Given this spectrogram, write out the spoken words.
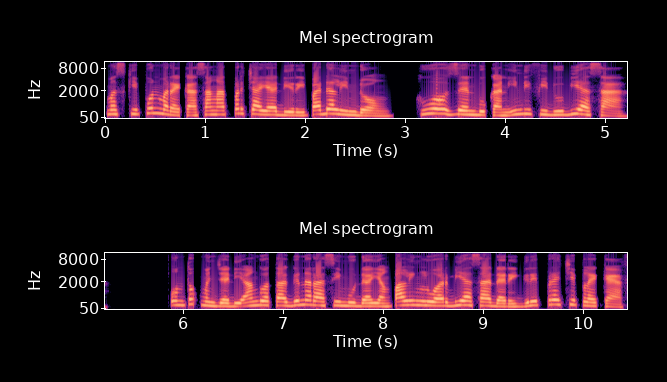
Meskipun mereka sangat percaya diri pada Lindong, Huo Zhen bukan individu biasa. Untuk menjadi anggota generasi muda yang paling luar biasa dari Great Preciple Cave,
